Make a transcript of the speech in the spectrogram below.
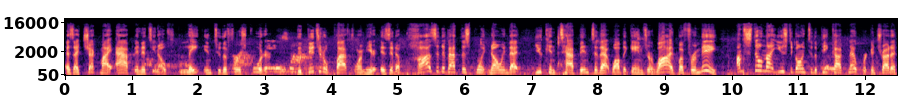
as I check my app and it's, you know, late into the first quarter? The digital platform here, is it a positive at this point, knowing that you can tap into that while the games are live? But for me, I'm still not used to going to the Peacock Network and try to,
